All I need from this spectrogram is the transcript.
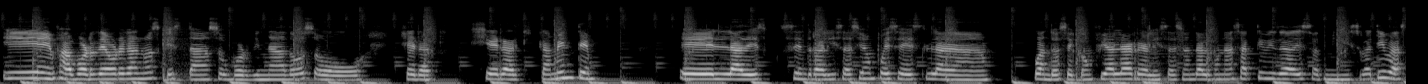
y en favor de órganos que están subordinados o jerárquicamente. Eh, la descentralización pues es la cuando se confía la realización de algunas actividades administrativas.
